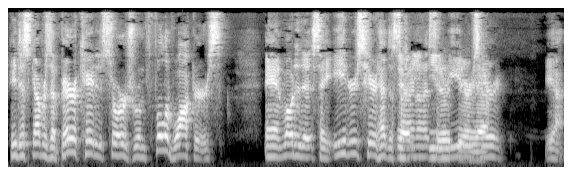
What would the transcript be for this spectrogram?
He discovers a barricaded storage room full of walkers. And what did it say? Eaters here. It had the sign Yeah, on it. Said eaters here, eaters yeah.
